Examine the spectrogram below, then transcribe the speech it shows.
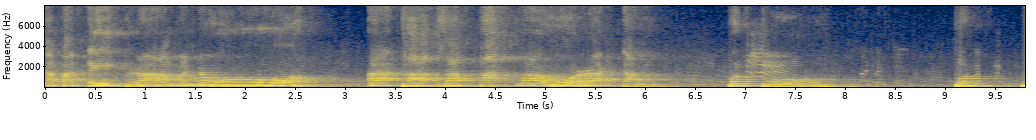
ตปฏิพรามโนอัฏฐสัพพะมโหรัตตังพุทโธพุทโธ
